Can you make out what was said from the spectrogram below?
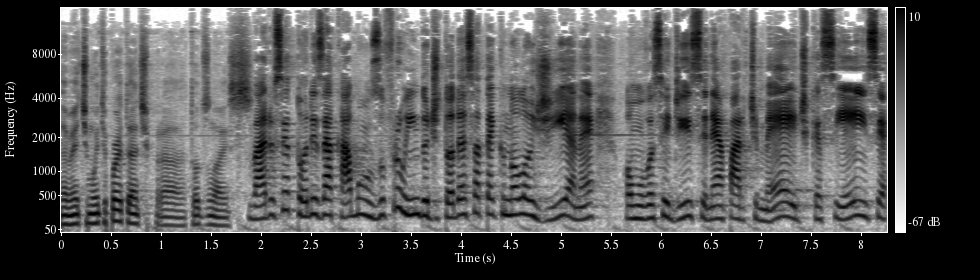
realmente muito importante para todos nós. Vários setores acabam usufruindo de toda essa tecnologia, né? Como você disse, né? A parte médica, ciência,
